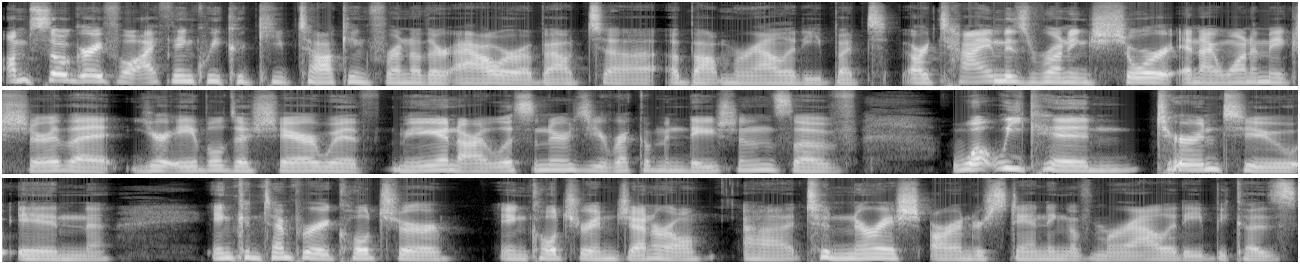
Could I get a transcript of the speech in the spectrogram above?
I'm so grateful. I think we could keep talking for another hour about uh, about morality, but our time is running short, and I want to make sure that you're able to share with me and our listeners your recommendations of what we can turn to in in contemporary culture, in culture in general, uh, to nourish our understanding of morality. Because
